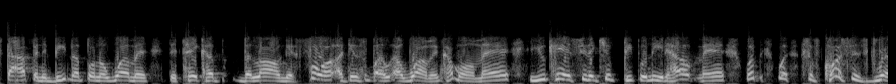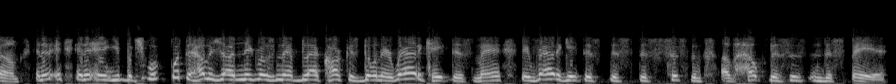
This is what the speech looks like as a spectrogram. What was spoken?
stopping and beating up on a woman to take her belongings, four against a, a woman. Come on, man. You can't see that your people need help, man. What? What? Of course it's grim. And, and, and, and you, but you, what the hell is y'all Negroes in that black caucus doing to eradicate this, man? Eradicate this this this system of helplessness and despair.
